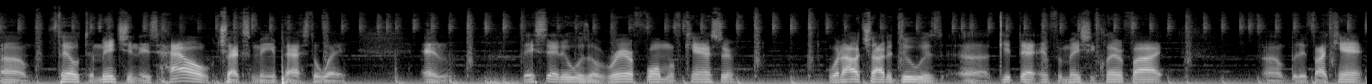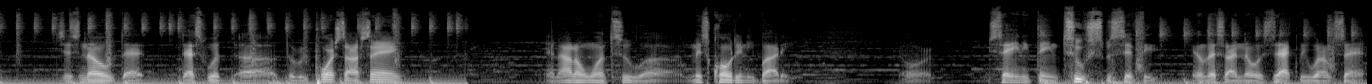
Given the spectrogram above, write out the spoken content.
um, failed to mention is how Million passed away, and they said it was a rare form of cancer. What I'll try to do is uh, get that information clarified. Uh, but if I can't, just know that that's what uh, the reports are saying, and I don't want to uh, misquote anybody or say anything too specific unless I know exactly what I'm saying.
